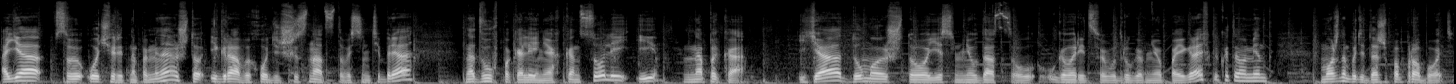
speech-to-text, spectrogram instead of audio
А я, в свою очередь, напоминаю, что игра выходит 16 сентября на двух поколениях консолей и на ПК. Я думаю, что если мне удастся уговорить своего друга в нее поиграть в какой-то момент, можно будет даже попробовать.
